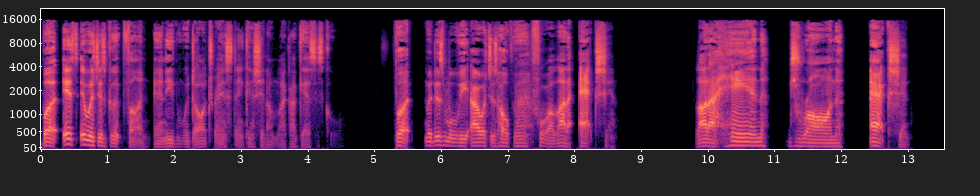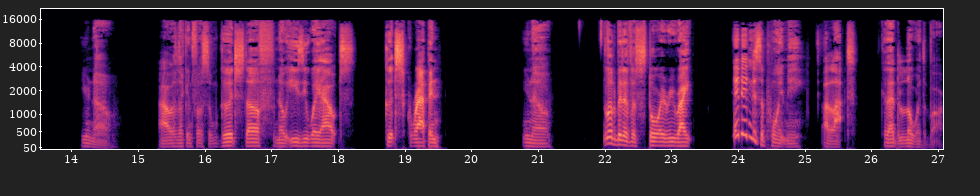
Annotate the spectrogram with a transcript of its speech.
But it's it was just good fun, and even with the Ultra Instinct and shit, I'm like, I guess it's cool. But with this movie, I was just hoping for a lot of action, a lot of hand drawn action. You know, I was looking for some good stuff, no easy way outs, good scrapping. You know, a little bit of a story rewrite it didn't disappoint me a lot because I had to lower the bar.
